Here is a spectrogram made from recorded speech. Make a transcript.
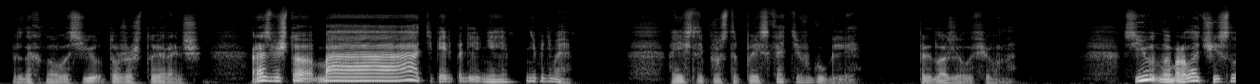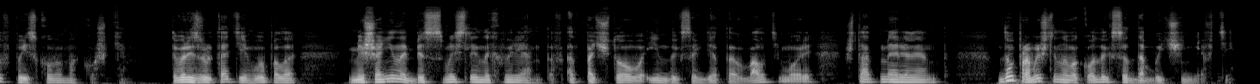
— вздохнула Сью, то же, что и раньше. — Разве что ба теперь подлиннее. Не понимаю. — А если просто поискать в Гугле? — предложила Фиона. Сью набрала числа в поисковом окошке. В результате им выпала мешанина бессмысленных вариантов от почтового индекса где-то в Балтиморе, штат Мэриленд, до промышленного кодекса добычи нефти.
